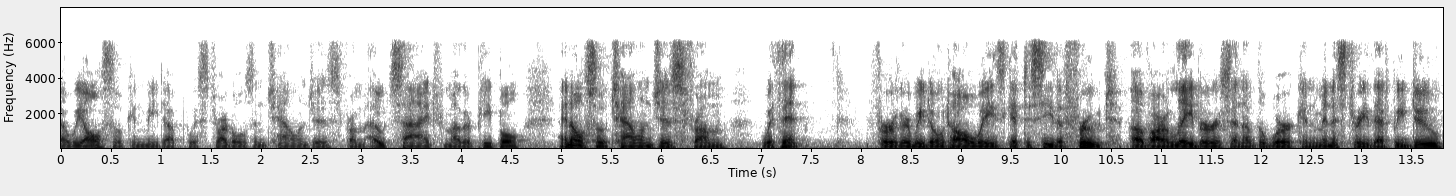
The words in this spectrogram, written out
uh, we also can meet up with struggles and challenges from outside, from other people, and also challenges from within. Further, we don't always get to see the fruit of our labors and of the work and ministry that we do.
